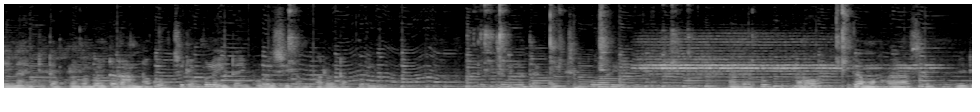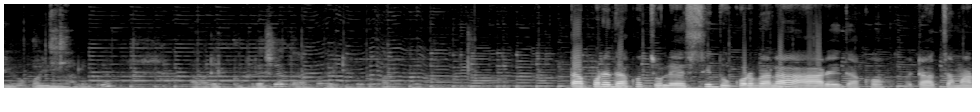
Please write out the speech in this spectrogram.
এই নাইটিটা পরে নেব এটা রান্না করছিলাম বলে এটাই পরেছিলাম, ভালোটা হলে দেখাচ্ছি আর দেখো পুরো কেমন হয়ে আছে রেডিও করিনি ভালো করে। আবার একটু ফ্রেশ হয়ে তারপর রেডি করব ভালো করে। তারপরে দেখো চলে এসেছি দুপুরবেলা, আর এই দেখো, এটা হচ্ছে আমার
